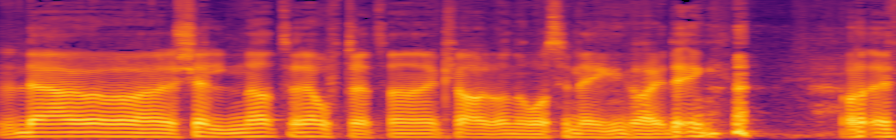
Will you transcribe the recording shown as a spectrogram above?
det er jo sjelden at oppdretterne klarer å nå sin egen guiding. Og det,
